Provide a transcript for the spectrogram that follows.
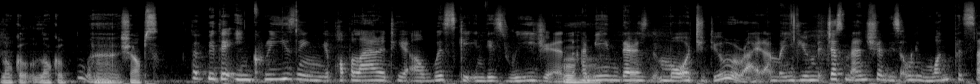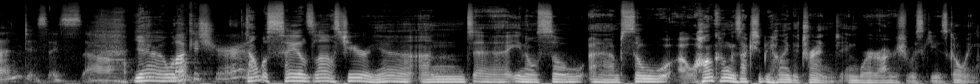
local local uh, shops. But with the increasing popularity of whiskey in this region, mm-hmm. I mean, there's more to do, right? I mean, if you just mentioned it's only 1% is, is uh, yeah, well, market that, share. That was sales last year, yeah. And, uh, you know, so um, so uh, Hong Kong is actually behind a trend in where Irish whiskey is going.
